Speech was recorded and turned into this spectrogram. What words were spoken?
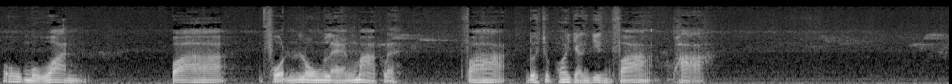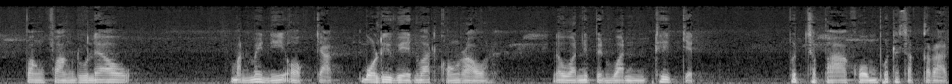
โอ้หมู่ว่านฟ้าฝนลงแรงมากเลย ฟ้าโดยเฉพาะอย่างยิ่งฟ้าผ่า ฟังฟังดูแล้ว มันไม่หนีออกจากบริเวณวัดของเรา แล้ววันนี้เป็นวันที่เจ็ดพฤษภาคมพุทธศักราช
